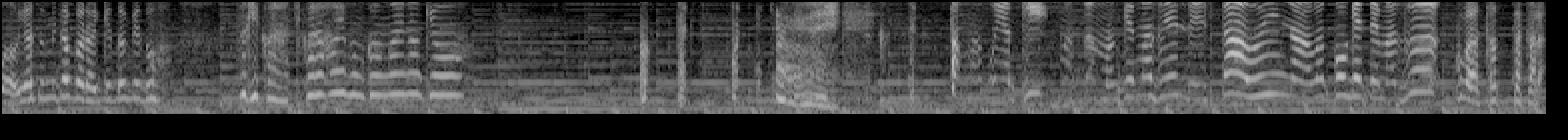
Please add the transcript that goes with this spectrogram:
はお休みだから行けたけど次から力配分考えなきゃ。卵焼きまた負けませんでした。ウインナーは焦げてます。わかったから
